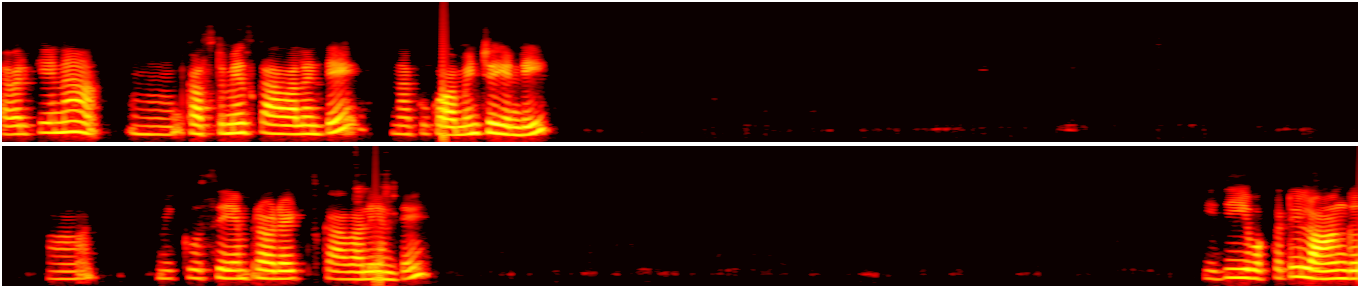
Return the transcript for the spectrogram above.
ఎవరికైనా కస్టమైజ్ కావాలంటే నాకు కామెంట్ చేయండి. మీకు సేమ్ ప్రోడక్ట్స్ కావాలి అంటే ఇది ఒక్కటి లాంగ్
